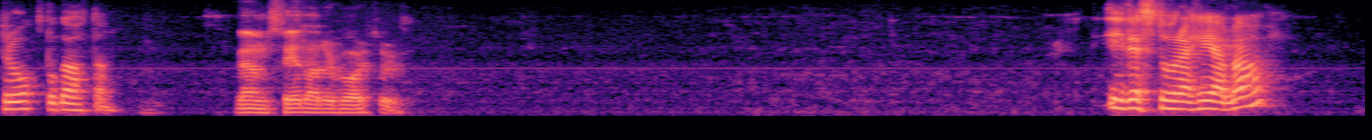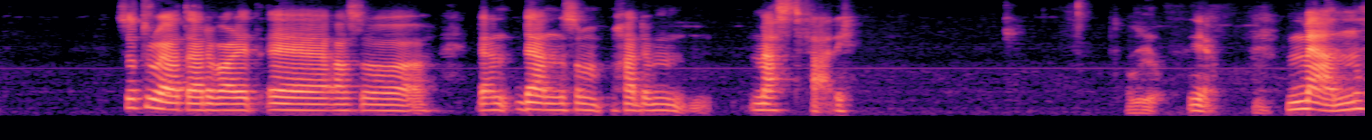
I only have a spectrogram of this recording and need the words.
Bråk på gatan. Vems fel hade det varit tror du? I det stora hela så tror jag att det hade varit eh, alltså den, den som hade mest färg. Alltså, ja. Ja. Men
